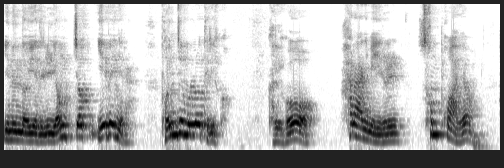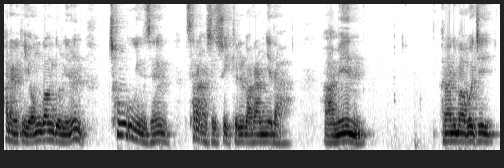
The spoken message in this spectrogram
이는 너희의 드릴 영적 예배니라 번제물로 드리고 그리고 하나님의 일을 선포하여 하나님께 영광 돌리는 천국 인생 살아가실 수 있기를 바랍니다. 아멘. 하나님 아버지,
